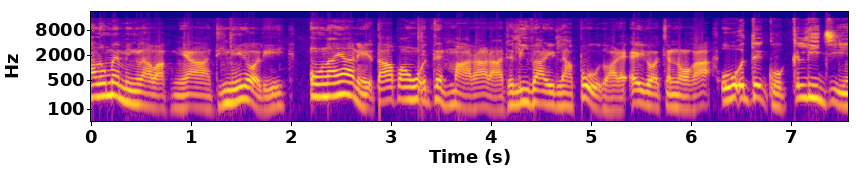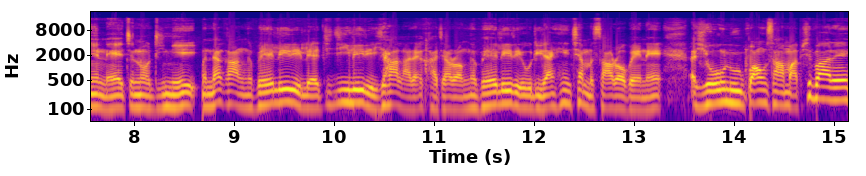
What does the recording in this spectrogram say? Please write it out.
ားလုံးပဲမင်္ဂလာပါခင်ဗျာဒီနေ့တော့လေအွန်လိုင်းကနေအသားပေါင်းကိုအစ်စ်မှာထားတာ delivery လာပို့သွားတယ်အဲ့တော့ကျွန်တော်ကအိုးအစ်စ်ကိုကလိကြည့်ရင်းနဲ့ကျွန်တော်ဒီနေ့မနက်ကငပဲလေးတွေလည်းကြီးကြီးလေးတွေရလာတဲ့အခါကျတော့ငပဲလေးတွေကိုဒီတိုင်းဟင်းချက်မစားတော့ဘဲနဲ့အယုံလူပေါင်းစားမှာဖြစ်ပါတယ်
